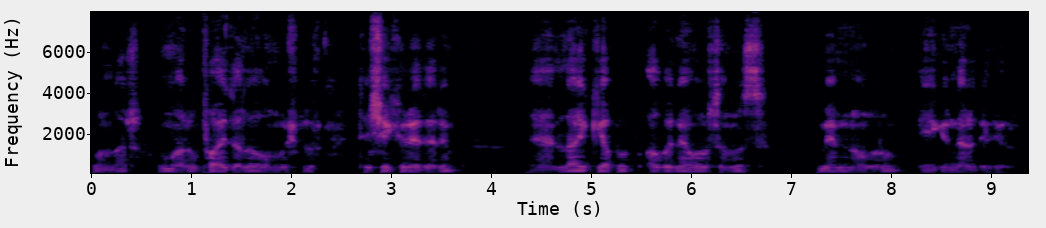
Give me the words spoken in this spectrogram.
bunlar. Umarım faydalı olmuştur. Teşekkür ederim. Ee, Like yapıp abone olursanız memnun olurum. İyi günler diliyorum.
